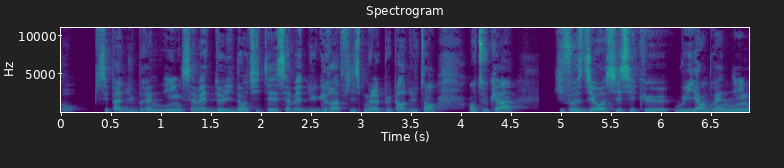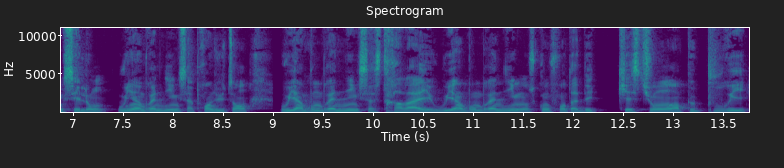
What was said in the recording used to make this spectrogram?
oh, c'est pas du branding, ça va être de l'identité, ça va être du graphisme la plupart du temps. En tout cas, qu'il faut se dire aussi, c'est que oui, un branding, c'est long. Oui, un branding, ça prend du temps. Oui, un bon branding, ça se travaille. Oui, un bon branding, on se confronte à des questions un peu pourries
